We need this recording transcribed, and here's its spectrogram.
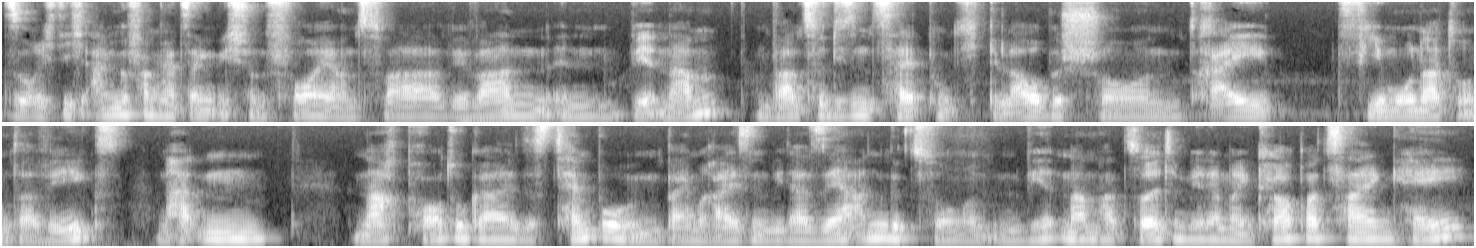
so richtig angefangen hat es eigentlich schon vorher. Und zwar, wir waren in Vietnam und waren zu diesem Zeitpunkt, ich glaube, schon drei, vier Monate unterwegs und hatten nach Portugal das Tempo beim Reisen wieder sehr angezogen. Und in Vietnam hat, sollte mir dann mein Körper zeigen, hey,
